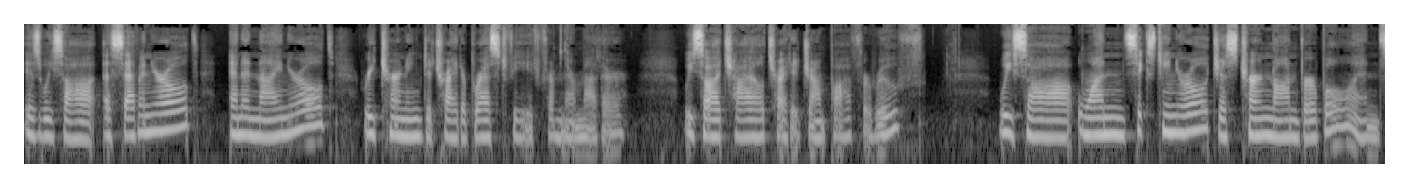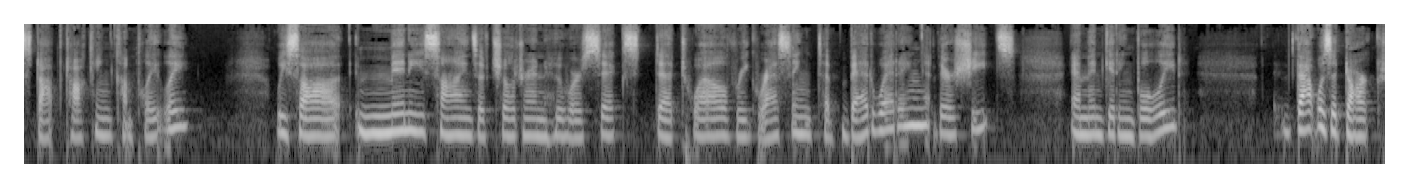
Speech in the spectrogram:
is we saw a seven year old and a nine year old returning to try to breastfeed from their mother. We saw a child try to jump off a roof. We saw one 16 year old just turn nonverbal and stop talking completely. We saw many signs of children who were 6 to 12 regressing to bedwetting their sheets and then getting bullied. That was a dark,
